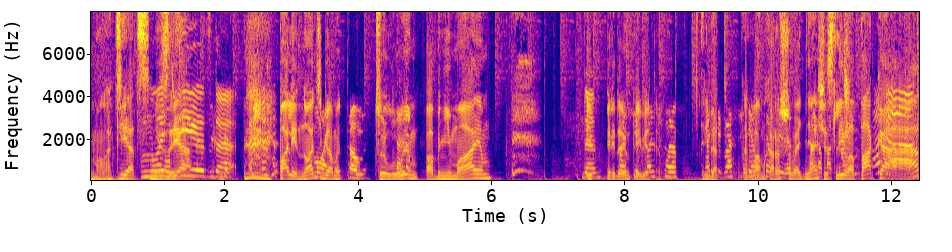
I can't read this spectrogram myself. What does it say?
молодец, не зря. Молодец, да. Полин, ну а тебя мы целуем, обнимаем Да. и передаем Спасибо приветы. Ребят, Спасибо. Всем вам привет. хорошего дня, Пока-пока. счастливо, пока!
